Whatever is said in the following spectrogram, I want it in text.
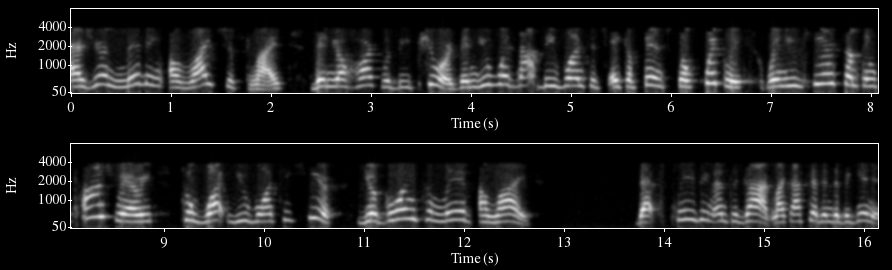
As you're living a righteous life, then your heart would be pure. Then you would not be one to take offense so quickly when you hear something contrary to what you want to hear. You're going to live a life that's pleasing unto God. Like I said in the beginning,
